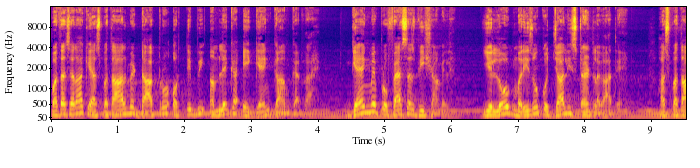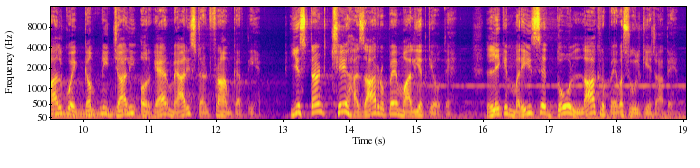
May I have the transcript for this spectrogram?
पता चला कि अस्पताल में डॉक्टरों और तिब्बी अमले का एक गैंग काम कर रहा है। गैंग में प्रोफेसर भी शामिल हैं। ये लोग मरीजों को जाली स्टंट लगाते हैं। अस्पताल को एक कंपनी जाली और गैर मैारी स्टंट फ्राहम करती है। ये स्टंट छह हज़ार रुपए मालियत के होते हैं। लेकिन मरीज़ से दो लाख रुपए वसूल किए जाते हैं।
